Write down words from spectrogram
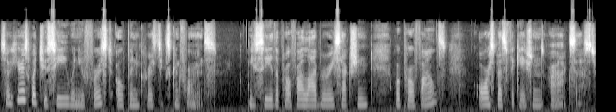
So here's what you see when you first open Caristix Conformance. You see the Profile Library section where profiles or specifications are accessed.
